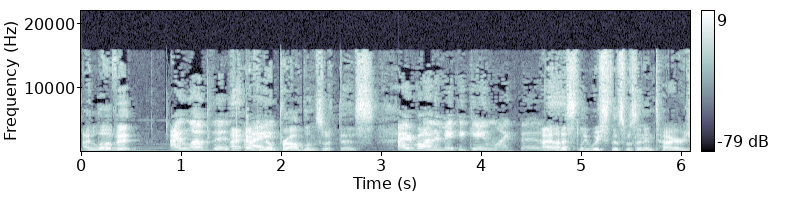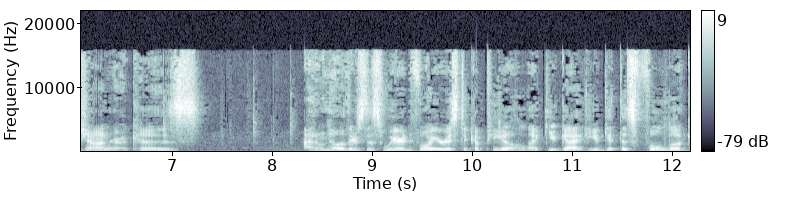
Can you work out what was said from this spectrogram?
I love it. I love this. I have no problems with this. I want to make a game like this. I honestly wish this was an entire genre because I don't know. There's this weird voyeuristic appeal. Like you got you get this full look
